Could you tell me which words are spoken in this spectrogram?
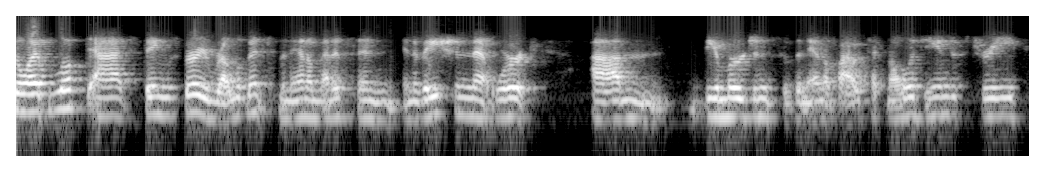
So I've looked at things very relevant to the Nanomedicine Innovation Network, um, the emergence of the nanobiotechnology industry,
